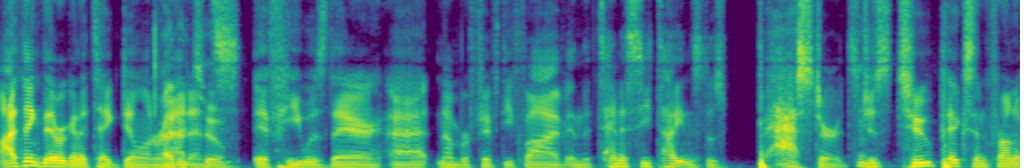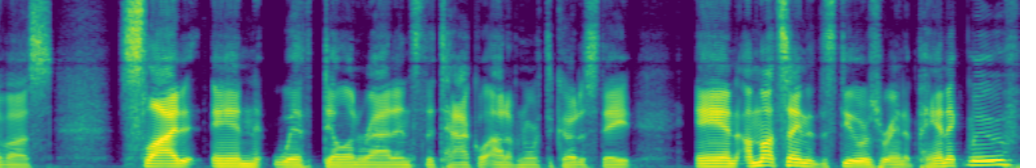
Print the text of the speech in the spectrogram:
I think they were going to take Dylan I do too. Radins if he was there at number 55. And the Tennessee Titans, those bastards, Mm-hmm. just two picks in front of us, slide in with Dillon Radunz, the tackle out of North Dakota State. And I'm not saying that the Steelers were in a panic move,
